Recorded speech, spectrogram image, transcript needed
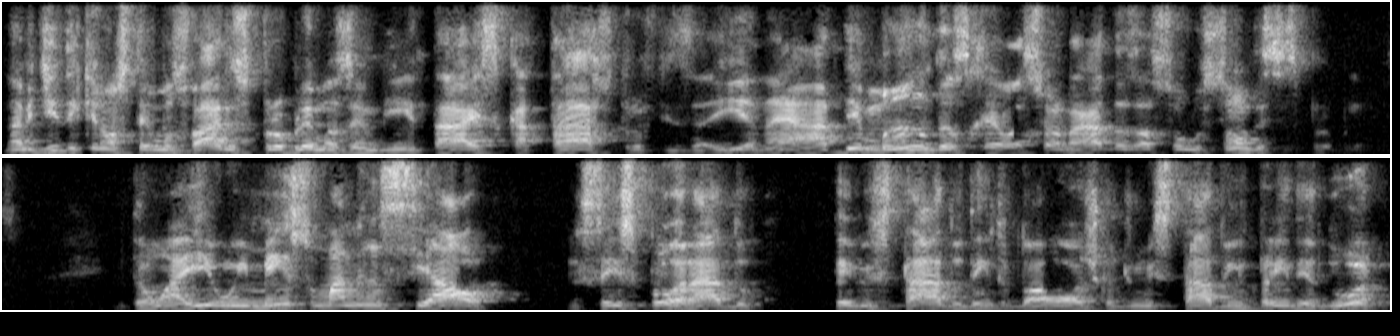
na medida que nós temos vários problemas ambientais, catástrofes aí, né, há demandas relacionadas à solução desses problemas. Então, aí, um imenso manancial a ser explorado pelo Estado, dentro da lógica de um Estado empreendedor,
